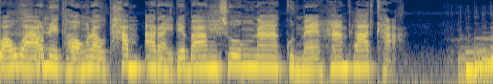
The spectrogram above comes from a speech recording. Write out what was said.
ว้าววในท้องเราทำอะไรได้บ้างช่วงหน้าคุณแม่ห้ามพลาดค่ะจ้า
